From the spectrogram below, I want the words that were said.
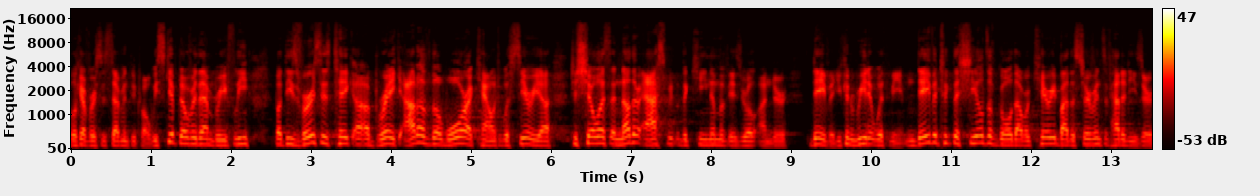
Look at verses 7 through 12. We skipped over them briefly, but these verses take a break out of the war account with Syria to show us another aspect of the kingdom of Israel under David. You can read it with me. And David took the shields of gold that were carried by the servants of Hadadezer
